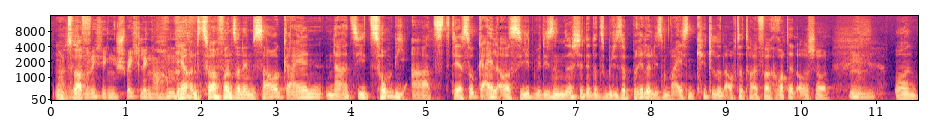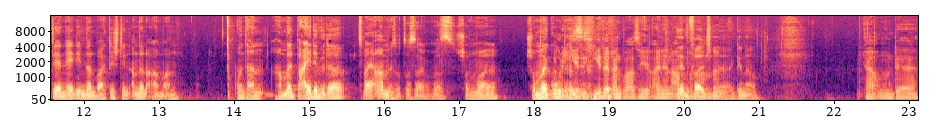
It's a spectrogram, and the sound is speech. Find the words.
Und also zwar so einen richtigen Schwächlingarm. Ja, und zwar von so einem saugeilen Nazi-Zombie-Arzt, der so geil aussieht, mit diesem, da steht er dazu mit dieser Brille, diesem weißen Kittel und auch total verrottet ausschaut. Mhm. Und der näht ihm dann praktisch den anderen Arm an. Und dann haben halt beide wieder zwei Arme sozusagen, was schon mal, schon mal gut Aber ist. Jeder, dann quasi einen Arm. Den falschen, anderen. ja, genau. Ja, und der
